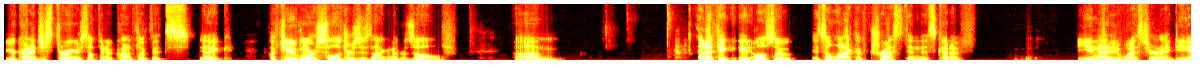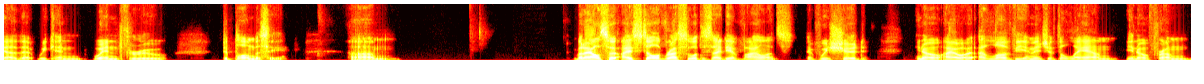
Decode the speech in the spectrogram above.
you're kind of just throwing yourself into a conflict that's like a few more soldiers is not going to resolve. Um, and I think it also is a lack of trust in this kind of united Western idea that we can win through diplomacy. Um, but I also I still have wrestled with this idea of violence. If we should, you know, I I love the image of the lamb, you know, from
